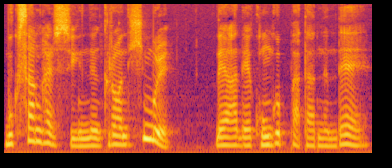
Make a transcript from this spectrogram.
묵상할 수 있는 그런 힘을 내 안에 공급받았는데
